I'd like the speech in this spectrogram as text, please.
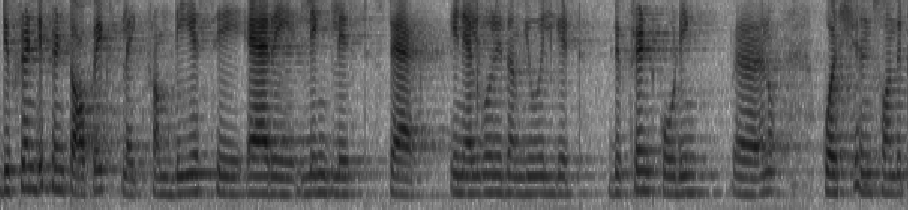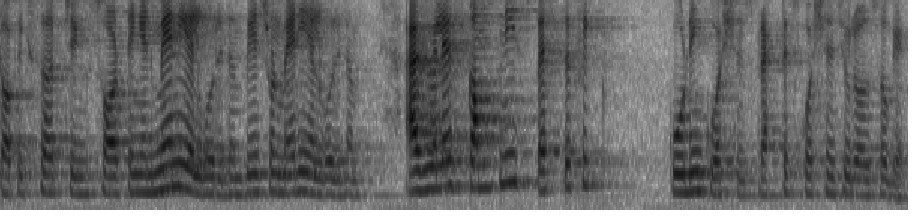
Different different topics like from DSA, array, linked list, stack. In algorithm you will get different coding uh, you know, questions on the topic searching, sorting and many algorithm based on many algorithm as well as company specific coding questions, practice questions you will also get.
